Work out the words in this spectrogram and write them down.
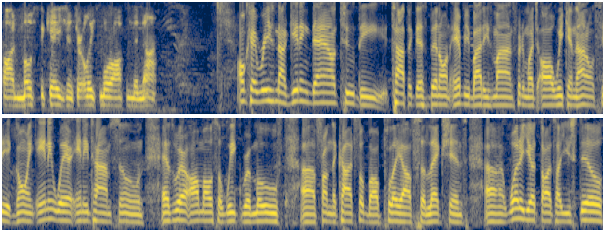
on most occasions, or at least more often than not. Okay, Rece, now getting down to the topic that's been on everybody's minds pretty much all weekend. I don't see it going anywhere anytime soon as we're almost a week removed uh, from the college football playoff selections. Uh, what are your thoughts? Are you still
